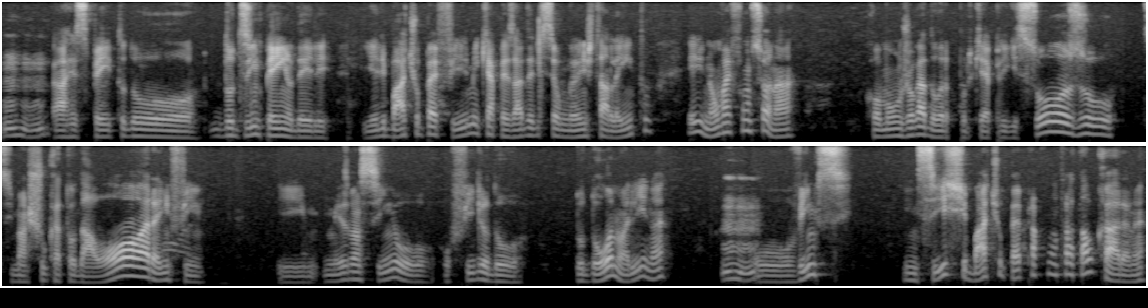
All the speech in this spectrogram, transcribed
Uhum. a respeito do, do desempenho dele. E ele bate o pé firme que, apesar dele ser um grande talento, ele não vai funcionar como um jogador, porque é preguiçoso, se machuca toda hora, enfim. E mesmo assim, o, o filho do, do dono ali, né? Uhum. O Vince, insiste, bate o pé pra contratar o cara, né?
